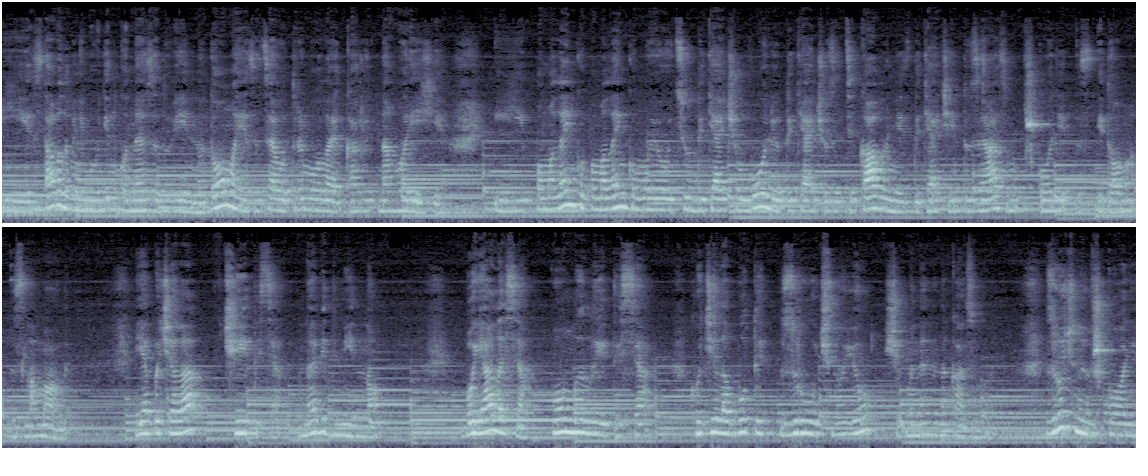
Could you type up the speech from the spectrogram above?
І ставили мені поведінку незадовільно. Дома я за це отримувала, як кажуть, на горіхи. І помаленьку, помаленьку мою цю дитячу волю, дитячу зацікавленість, дитячий ентузіазм в школі і вдома зламали. Я почала вчитися на відмінно, боялася помилитися, хотіла бути зручною, щоб мене не наказували. Зручною в школі,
